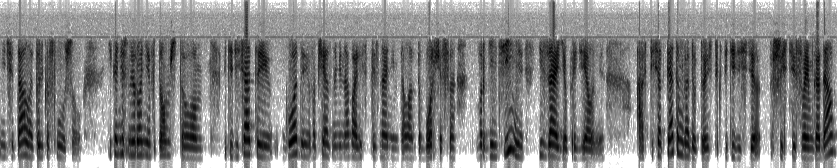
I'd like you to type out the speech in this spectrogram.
не читал, а только слушал. И, конечно, ирония в том, что 50-е годы вообще ознаменовались признанием таланта Борхеса в Аргентине и за ее пределами. А в 55 году, то есть к 56 своим годам,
